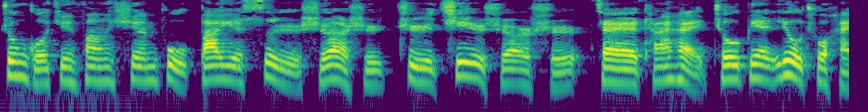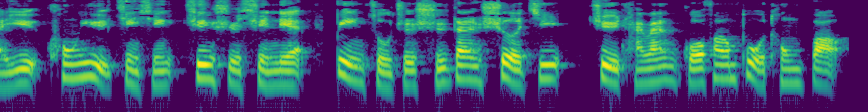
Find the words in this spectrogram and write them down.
中国军方宣布，八月四日十二时至七日十二时，在台海周边六处海域空域进行军事训练，并组织实弹射击。据台湾国防部通报，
